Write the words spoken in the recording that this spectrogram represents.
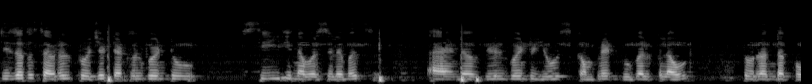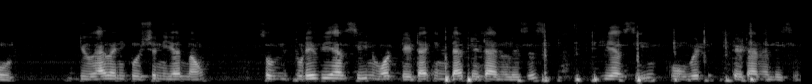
These are the several projects that we're going to see in our syllabus and uh, we will going to use complete Google Cloud to run the code. Do you have any question here now? So today we have seen what data in that data analysis. We have seen COVID data analysis.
